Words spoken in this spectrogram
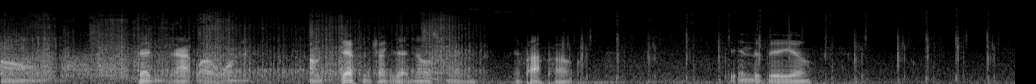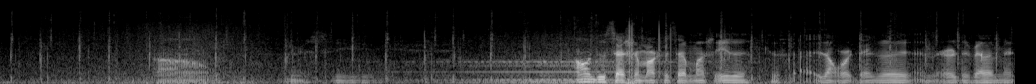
Um, that's not what I wanted. I'm definitely trying to get that nose man and pop out. To end the video. Um, let me see. I don't do session markers that much either, because it don't work that good in the early development.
